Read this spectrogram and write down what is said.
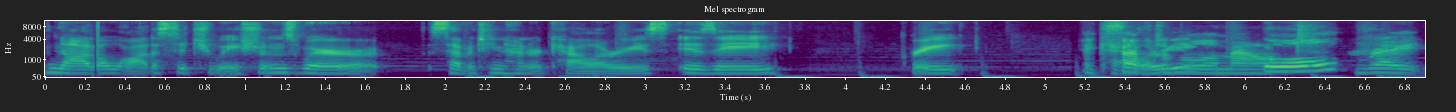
not a lot of situations where 1700 calories is a great acceptable amount goal. Right.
